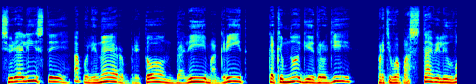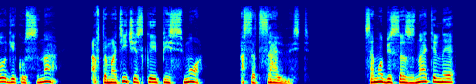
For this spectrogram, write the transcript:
сюрреалисты Аполлинер, Бретон, Дали, Магрит, как и многие другие, противопоставили логику сна, автоматическое письмо, асоциальность. Само бессознательное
